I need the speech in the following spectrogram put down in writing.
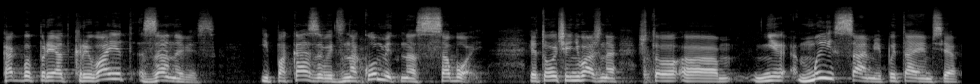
как бы приоткрывает занавес и показывает, знакомит нас с собой. Это очень важно, что э, не мы сами пытаемся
